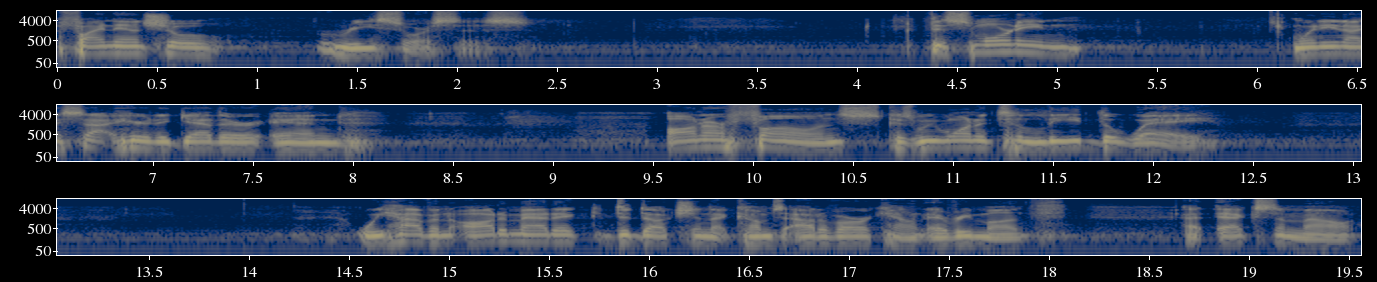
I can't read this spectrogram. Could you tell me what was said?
financial resources. This morning, Wendy and I sat here together and on our phones, because we wanted to lead the way, we have an automatic deduction that comes out of our account every month at X amount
